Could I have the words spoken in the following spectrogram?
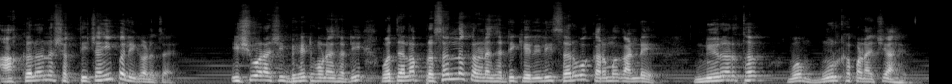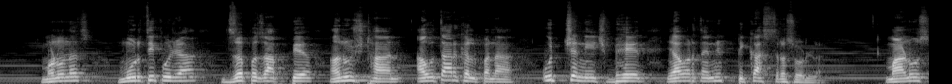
आकलन शक्तीच्याही पलीकडचा आहे. ईश्वराशी भेट होण्यासाठी व त्याला प्रसन्न करण्यासाठी केलेली सर्व कर्मकांडे निरर्थक व मूर्खपणाची आहेत. म्हणूनच मूर्तीपूजा जपजाप्य अनुष्ठान अवतार कल्पना उच्च नीच भेद यावर त्यांनी टीकास्त्र सोडलं. माणूस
